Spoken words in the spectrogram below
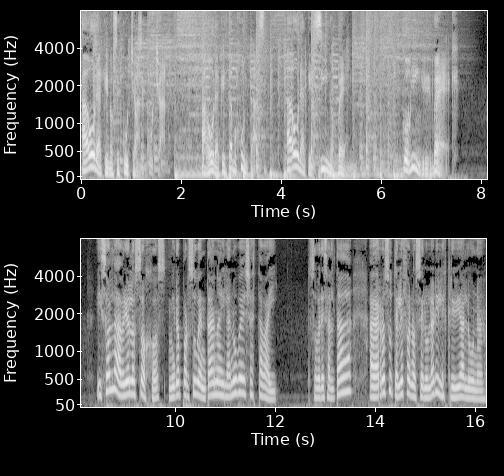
Ahora que nos escuchan. escuchan. Ahora que estamos juntas. Ahora que sí nos ven. Con Ingrid Beck. Isolda abrió los ojos, miró por su ventana y la nube ya estaba ahí. Sobresaltada, agarró su teléfono celular y le escribió a Luna.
